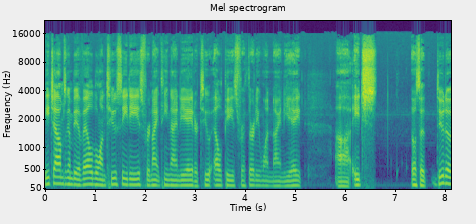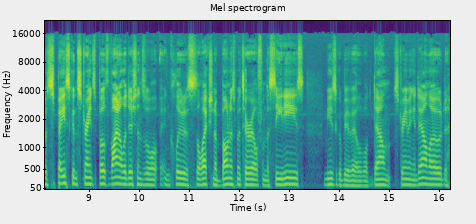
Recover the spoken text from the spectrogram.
each album's going to be available on two CDs for 1998 or two LPs for 31.98. Uh, each was it due to space constraints, both vinyl editions will include a selection of bonus material from the CDs. Music will be available down streaming and download.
